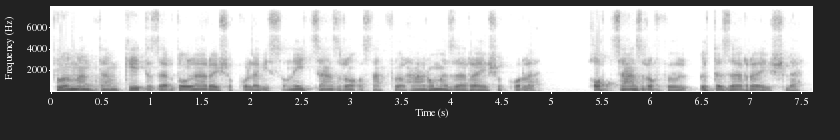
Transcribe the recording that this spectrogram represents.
fölmentem 2000 dollárra, és akkor le vissza 400-ra, aztán föl 3000-re, és akkor le 600-ra, föl 5000-re, és le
